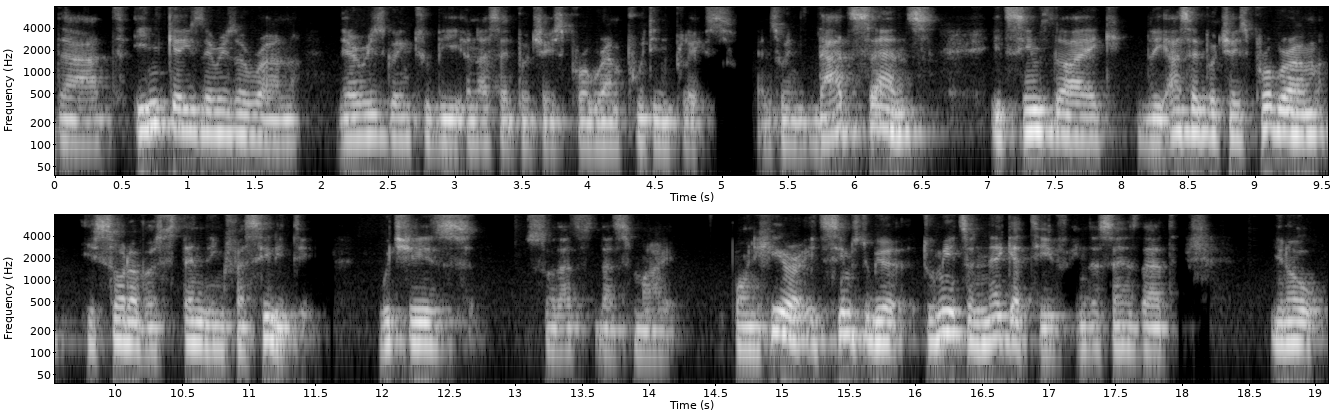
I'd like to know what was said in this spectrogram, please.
that in case there is a run, there is going to be an asset purchase program put in place. And so in that sense, it seems like the asset purchase program is sort of a standing facility, which is, so that's, that's my point here. It seems to be, a, to me, it's a negative in the sense that, you know,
